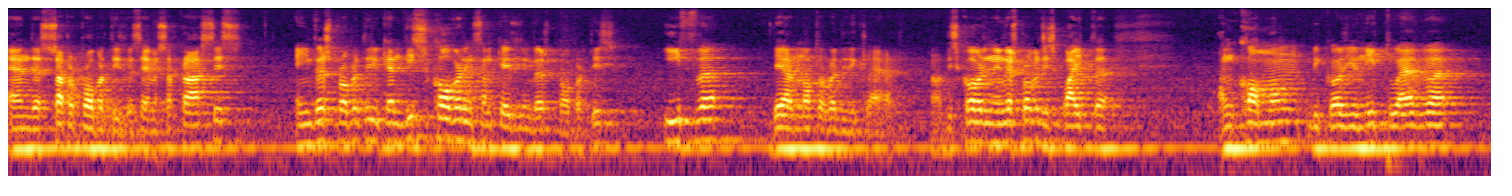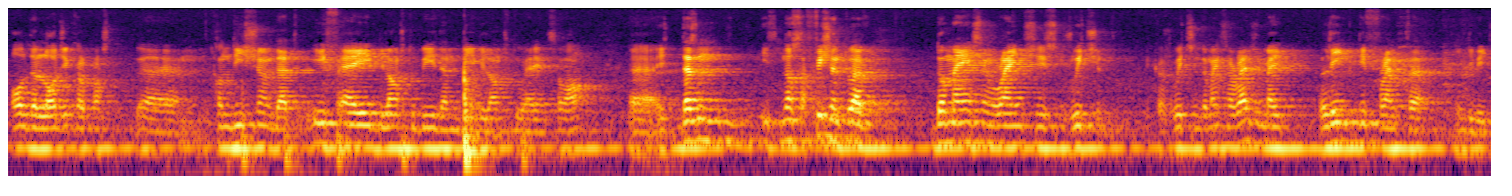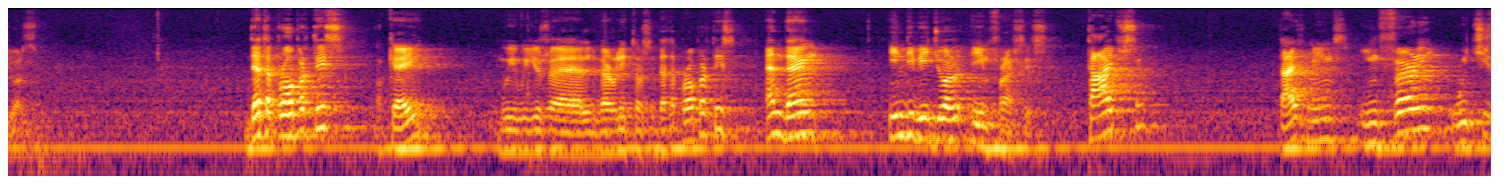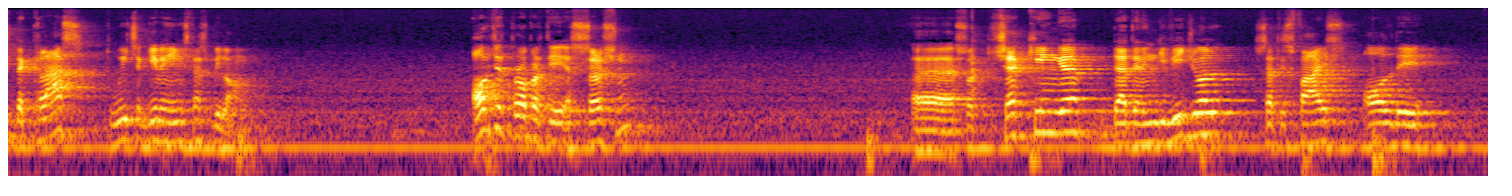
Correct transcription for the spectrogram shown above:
And the super property is the same as subclasses. inverse property, you can discover in some cases inverse properties if uh, they are not already declared. Uh, discovering inverse property is quite uh, uncommon because you need to have uh, all the logical um, condition that if A belongs to B, then B belongs to A, and so on. Uh, it doesn't, it's not sufficient to have domains and ranges reached, because reaching domains and ranges may link different uh, individuals. Data properties, okay, we, we use uh, very little data properties, and then individual inferences. Types, type means inferring which is the class to which a given instance belongs. Object property assertion, uh, so checking that an individual satisfies all the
